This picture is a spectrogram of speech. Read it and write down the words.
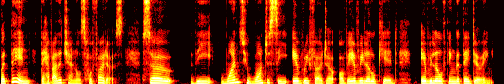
But then they have other channels for photos. So the ones who want to see every photo of every little kid, every little thing that they're doing,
